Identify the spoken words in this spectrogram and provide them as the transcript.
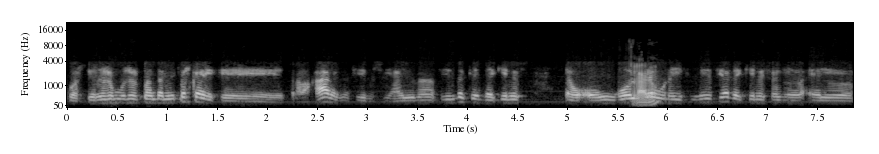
cuestiones o muchos planteamientos que hay que trabajar. Es decir, si hay una accidente, de quién es, o un golpe, o una incidencia, de quién es el, el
